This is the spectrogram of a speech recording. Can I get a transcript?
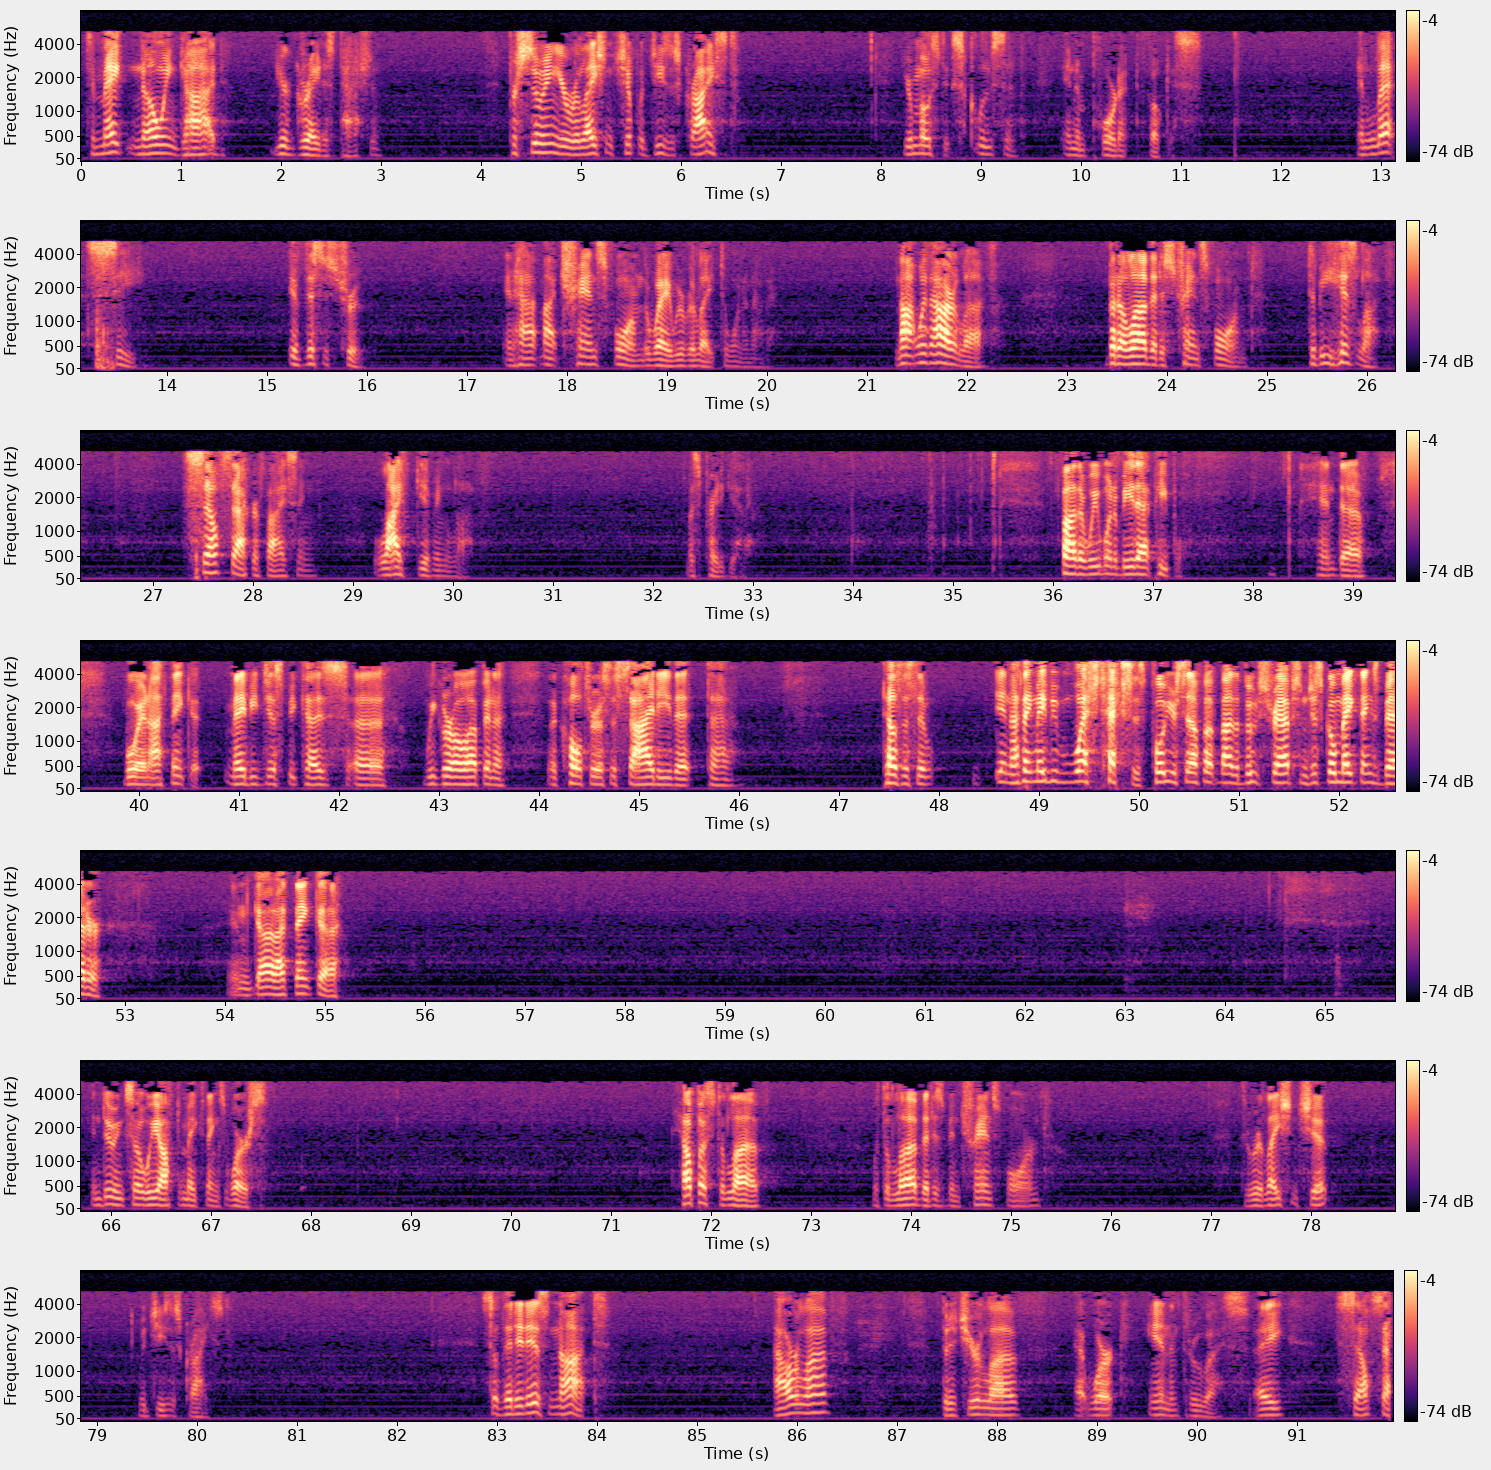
to make knowing God your greatest passion. Pursuing your relationship with Jesus Christ your most exclusive and important focus. And let's see if this is true and how it might transform the way we relate to one another. Not with our love, but a love that is transformed to be His love self sacrificing, life giving love. Let's pray together. Father, we want to be that people. And uh, boy, and I think maybe just because uh, we grow up in a, a culture, a society that uh, tells us that and I think maybe West Texas, pull yourself up by the bootstraps and just go make things better. And God, I think uh, in doing so, we often make things worse. Help us to love with the love that has been transformed through relationship with Jesus Christ. So that it is not our love, but it's your love at work in and through us. A self sacrifice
